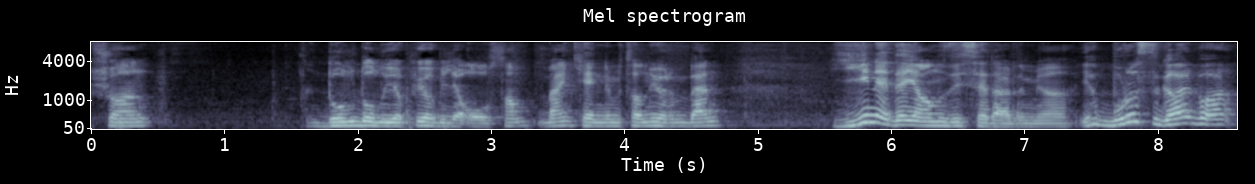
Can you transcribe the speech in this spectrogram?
şu an dolu dolu yapıyor bile olsam ben kendimi tanıyorum. Ben yine de yalnız hissederdim ya. Ya burası galiba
